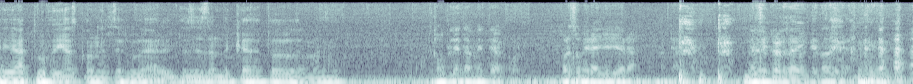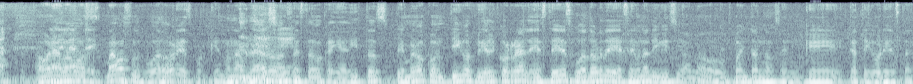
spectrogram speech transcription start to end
eh, aturdidos con el celular, entonces ¿dónde queda todo lo demás? no? Completamente de acuerdo. Por eso, mira, yo era. Me dejar de ahí. No. Ahora vamos, Adelante. vamos a los jugadores porque no han hablado, Sí, sí. han estado calladitos. Primero contigo, Fidel Corral, este ¿eres jugador de segunda división o cuéntanos en qué categoría estás?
